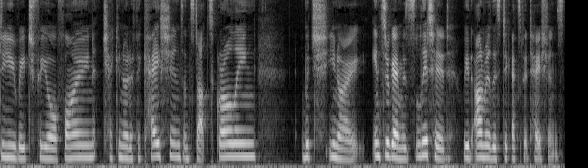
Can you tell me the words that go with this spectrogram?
Do you reach for your phone, check your notifications, and start scrolling? Which, you know, Instagram is littered with unrealistic expectations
